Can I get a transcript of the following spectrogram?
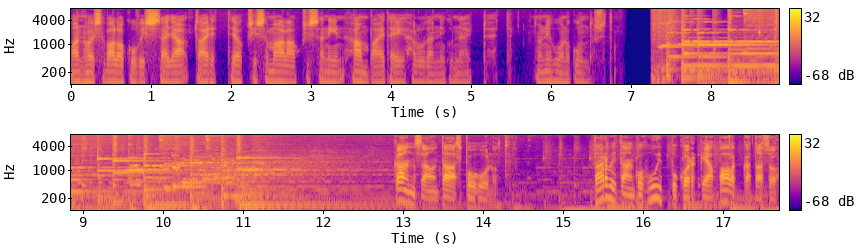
vanhoissa valokuvissa ja taideteoksissa, maalauksissa, niin hampaita ei haluta niin kuin näyttää, että ne on niin huono kuntoiset. Kansa on taas puhunut. Tarvitaanko huippukorkea palkkataso,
